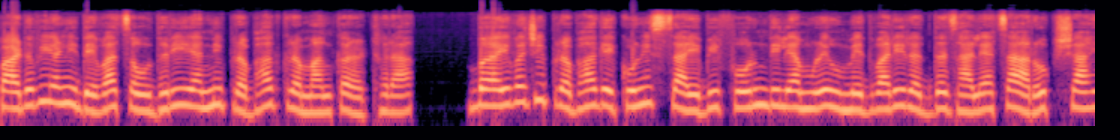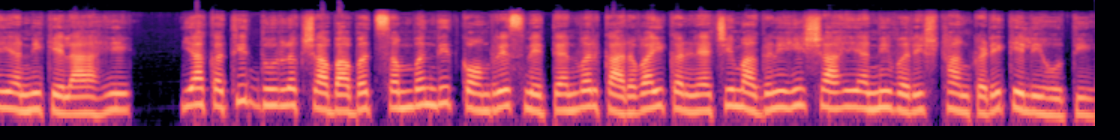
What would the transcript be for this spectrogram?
पाडवी आणि देवा चौधरी यांनी प्रभाग क्रमांक अठरा ब ऐवजी प्रभाग एकोणीस साहेबी फॉर्म दिल्यामुळे उमेदवारी रद्द झाल्याचा आरोप शाह यांनी केला आहे. या कथित दुर्लक्षाबाबत संबंधित काँग्रेस नेत्यांवर कारवाई करण्याची मागणीही शाह यांनी वरिष्ठांकडे केली होती.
